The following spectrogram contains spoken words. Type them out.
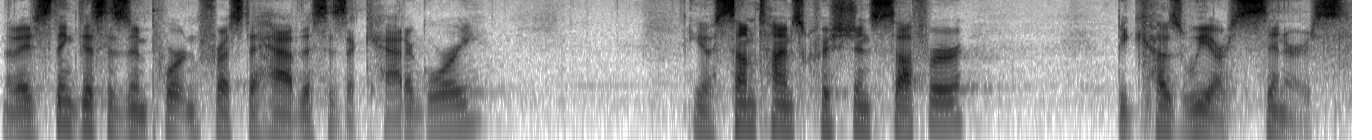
And I just think this is important for us to have this as a category. You know, sometimes Christians suffer because we are sinners.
